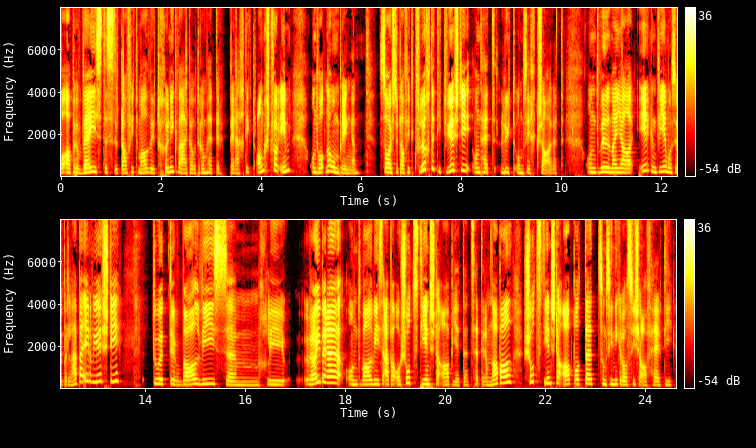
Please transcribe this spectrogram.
der aber weiß, dass der David mal wird König werden und darum hat er berechtigt Angst vor ihm und will ihn umbringen. So ist der David geflüchtet in die Wüste und hat Leute um sich geschart. Und weil man ja irgendwie muss überleben in der Wüste, tut er wahlweise ähm, ein räubern und wahlweise eben auch Schutzdienste anbieten. Jetzt hat er im Nabal Schutzdienste angeboten, um seine grosse Schafherde zu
